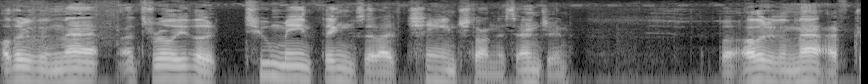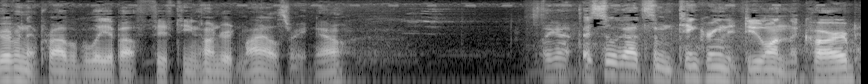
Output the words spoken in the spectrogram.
other than that, that's really the two main things that I've changed on this engine. But other than that, I've driven it probably about 1,500 miles right now. I got, I still got some tinkering to do on the carb.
